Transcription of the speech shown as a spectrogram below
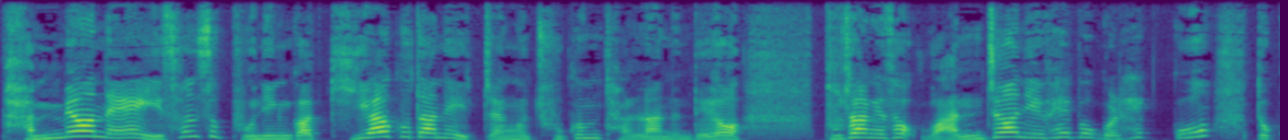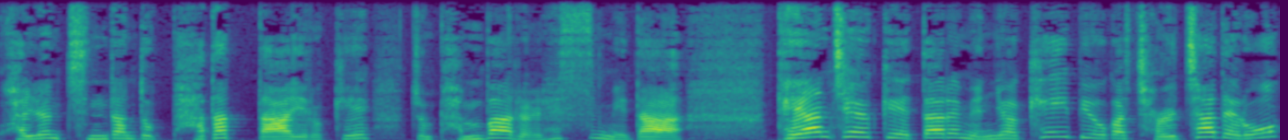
반면에 이 선수 본인과 기아 구단의 입장은 조금 달랐는데요. 부상에서 완전히 회복을 했고 또 관련 진단도 받았다 이렇게 좀 반발을 했습니다. 대한체육회에 따르면요. KBO가 절차대로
